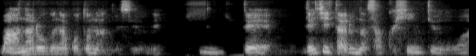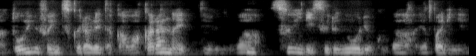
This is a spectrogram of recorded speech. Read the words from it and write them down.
まあ、アナログなことなんですよね。うん、で、デジタルな作品っていうのはどういうふうに作られたかわからないっていうのは、推理する能力がやっぱりね、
